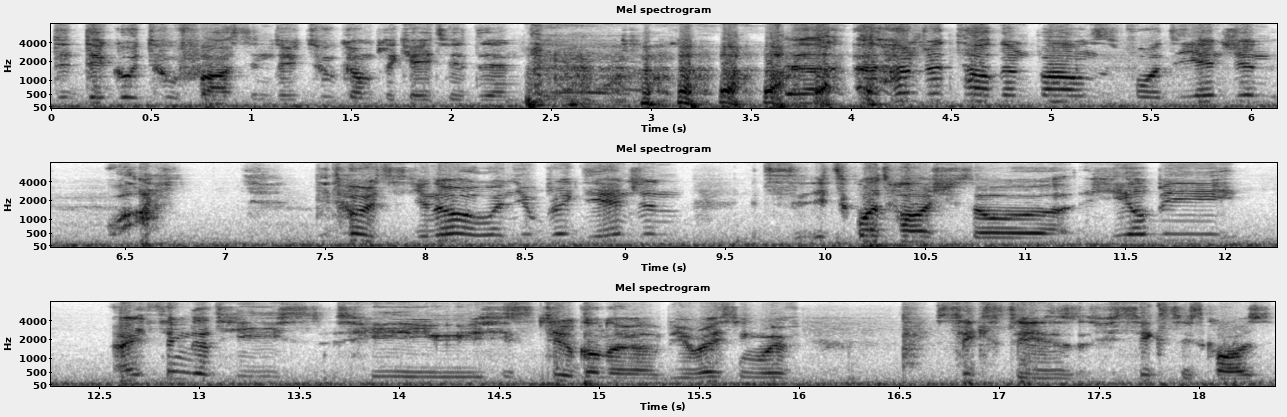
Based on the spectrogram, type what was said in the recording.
They they go too fast and they're too complicated. And uh, a hundred thousand pounds for the engine, wah, it hurts. You know, when you break the engine, it's it's quite harsh. So uh, he'll be. I think that he's he he's still gonna be racing with 60s 60s cars.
